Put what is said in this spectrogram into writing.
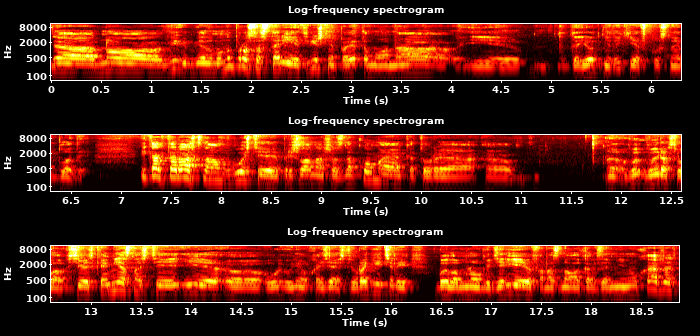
но я думал, ну просто стареет вишня, поэтому она и дает не такие вкусные плоды. И как-то раз к нам в гости пришла наша знакомая, которая э, выросла в сельской местности, и э, у нее в хозяйстве у родителей было много деревьев, она знала, как за ними ухаживать.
